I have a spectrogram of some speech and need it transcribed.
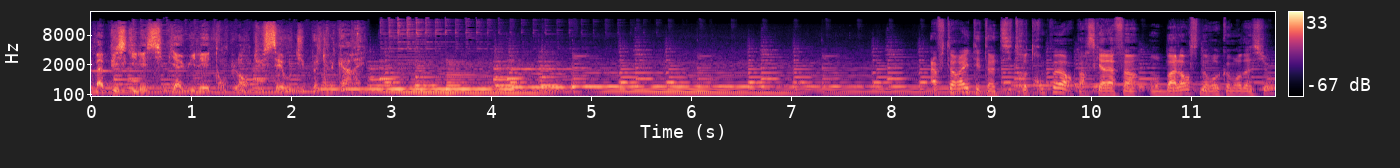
Et bah, puisqu'il est si bien huilé, ton plan, tu sais où tu peux te le carrer. After Eight est un titre trompeur parce qu'à la fin, on balance nos recommandations.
